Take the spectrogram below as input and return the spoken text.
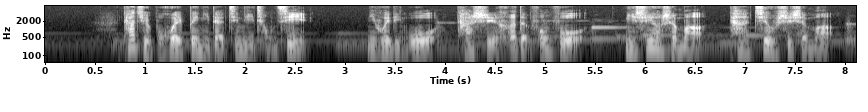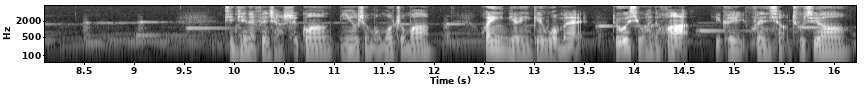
他绝不会被你的经历穷尽，你会领悟他是何等丰富。你需要什么？它就是什么。今天的分享时光，你有什么摸着吗？欢迎留言给我们。如果喜欢的话，也可以分享出去哦。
